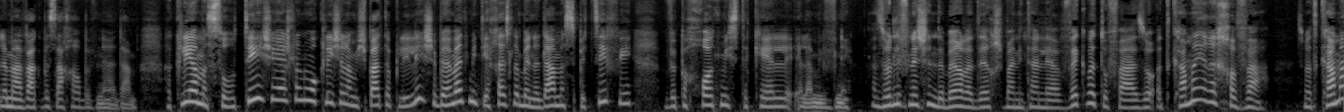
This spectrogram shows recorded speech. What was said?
למאבק בסחר בבני אדם. הכלי המסורתי שיש לנו הוא הכלי של המשפט הפלילי, שבאמת מתייחס לבן אדם הספציפי ופחות מסתכל אל המבנה. אז עוד לפני שנדבר על הדרך שבה ניתן להיאבק בתופעה הזו, עד כמה היא רחבה? זאת אומרת, כמה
